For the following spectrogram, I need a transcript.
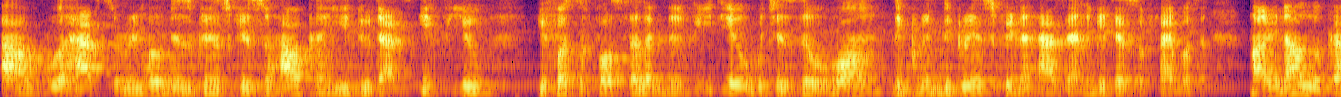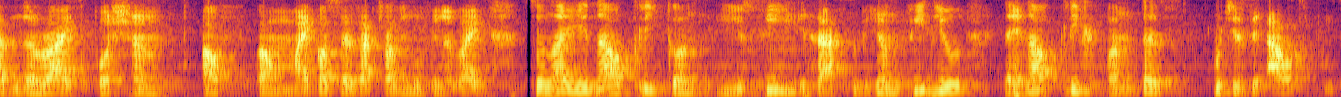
uh, we'll have to remove this green screen. So how can you do that? If you you first of all select the video which is the one the green the green screen that has the animated subscribe button. Now you now look at the right portion of um, my cursor is actually moving right so now you now click on you see it has to be on video then you now click on this which is the output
